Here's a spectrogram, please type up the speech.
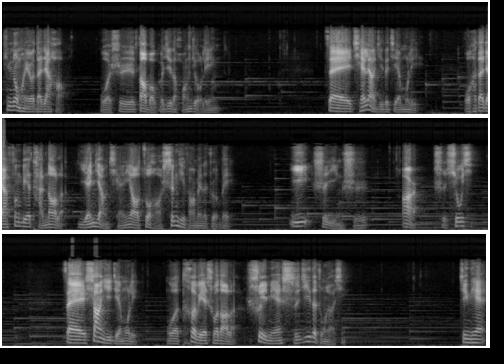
听众朋友，大家好，我是道宝国际的黄九龄。在前两集的节目里，我和大家分别谈到了演讲前要做好身体方面的准备，一是饮食，二是休息。在上集节目里，我特别说到了睡眠时机的重要性。今天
